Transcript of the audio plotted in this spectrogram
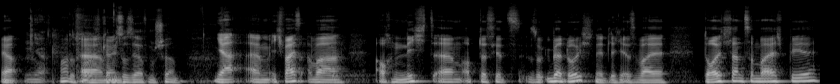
Ja. Ja. Ah, das war Ähm, gar nicht so sehr auf dem Schirm. Ja, ähm, ich weiß aber auch nicht, ähm, ob das jetzt so überdurchschnittlich ist, weil Deutschland zum Beispiel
